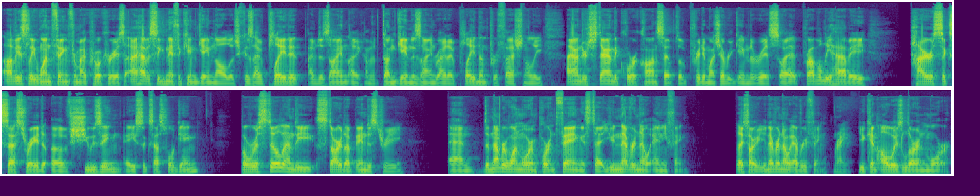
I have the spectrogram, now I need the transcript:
Obviously, one thing for my pro career is I have a significant game knowledge because I've played it, I've designed, like I've done game design, right? I've played them professionally. I understand the core concept of pretty much every game there is. So I probably have a higher success rate of choosing a successful game. But we're still in the startup industry, and the number one more important thing is that you never know anything. Like, sorry, you never know everything Right. you can always learn more.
